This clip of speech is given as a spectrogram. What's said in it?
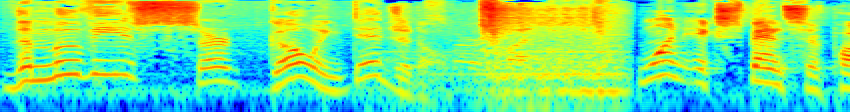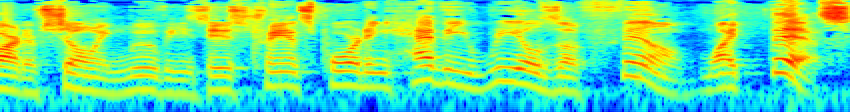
The movies are going digital. One expensive part of showing movies is transporting heavy reels of film like this.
